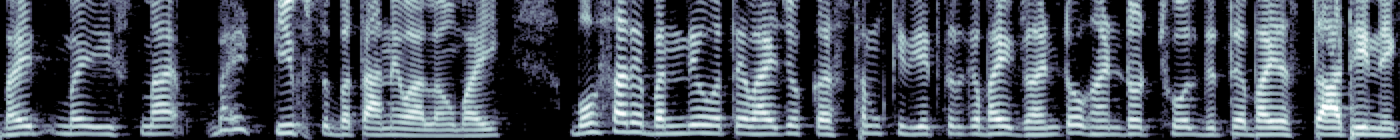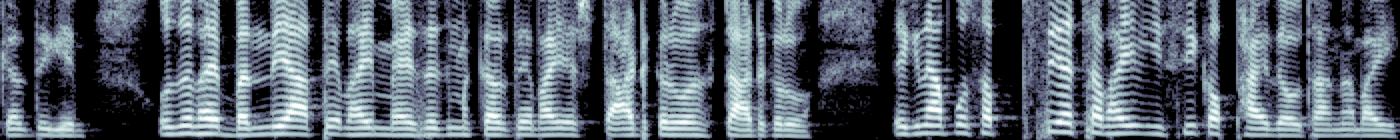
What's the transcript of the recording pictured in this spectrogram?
भाई, मैं इसमें भाई टिप्स बताने वाला हूँ भाई। बहुत सारे बंदे होते हैं भाई, जो कस्टम क्रिएट करके भाई घंटों घंटों छोड़ देते हैं भाई स्टार्ट ही नहीं करते गेम उसमें भाई बंदे आते भाई मैसेज में करते हैं भाई स्टार्ट करो स्टार्ट करो। लेकिन आपको सबसे अच्छा भाई इसी का फ़ायदा उठाना भाई।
